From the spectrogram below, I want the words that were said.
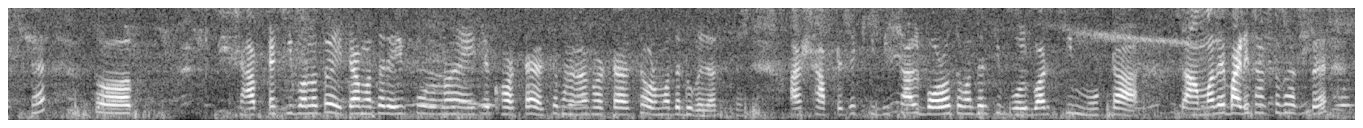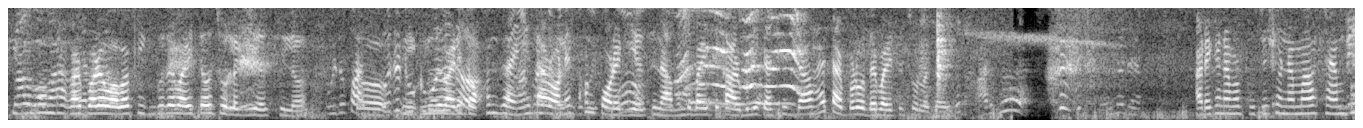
এসছে। তো সাপটা কি বলো তো এটা আমাদের এই পুরনো এই যে ঘরটা আছে ভাঙা ঘরটা আছে ওর মধ্যে ঢুকে যাচ্ছে। আর সাপটা যে কি বিশাল বড় তোমাদের কি বলব? আর কি মোটা? তো আমাদের বাড়ি থাকতে থাকতে কিছুক্ষণ থাকার পরে আবার পিকলুদের বাড়িতেও চলে গিয়েছিল। তো পিকলুদের বাড়ি তখন যায়নি তার অনেকক্ষণ পরে গিয়েছিল। আমাদের বাড়িতে কার্বলিক অ্যাসিড দেওয়া হয় তারপর ওদের বাড়িতে চলে যায়। আর এখানে আমার প্রচুর সোনামা শ্যাম্পু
